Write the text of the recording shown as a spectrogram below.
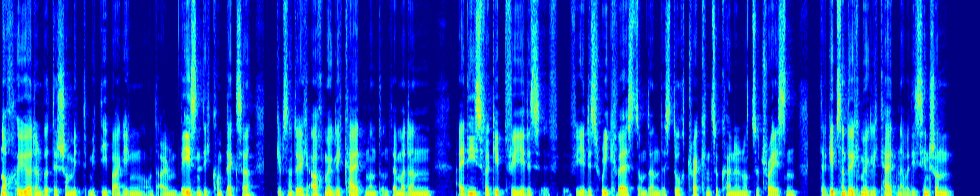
noch höher, dann wird es schon mit, mit Debugging und allem wesentlich komplexer. Gibt es natürlich auch Möglichkeiten und, und wenn man dann IDs vergibt für jedes, für jedes Request, um dann das durchtracken zu können und zu tracen, da gibt es natürlich Möglichkeiten, aber die sind schon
